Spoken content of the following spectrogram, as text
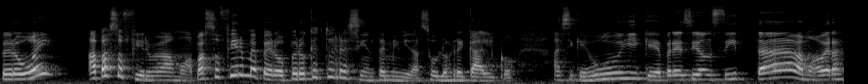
pero voy a paso firme, vamos, a paso firme, pero, pero que esto es reciente en mi vida, solo recalco. Así que, uy, qué presioncita, vamos a ver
